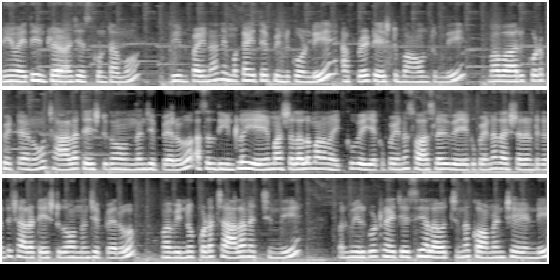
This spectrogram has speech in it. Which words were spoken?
మేమైతే ఇంట్లో ఏమైనా చేసుకుంటాము. దీనిపైన నిమ్మకాయ అయితే పిండుకోండి. అప్పుడే టేస్ట్ బాగుంటుంది. మా వారికి కూడా పెట్టాను. చాలా టేస్ట్గా ఉందని చెప్పారు. అసలు దీంట్లో ఏ మసాలాలు మనం ఎక్కువ వేయకపోయినా సాసులు అవి వేయకపోయినా రెస్టారెంట్ కంటే చాలా టేస్ట్గా ఉందని చెప్పారు. మా విన్నుకు కూడా చాలా నచ్చింది. మరి మీరు కూడా ట్రై చేసి ఎలా వచ్చిందో కామెంట్ చేయండి.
